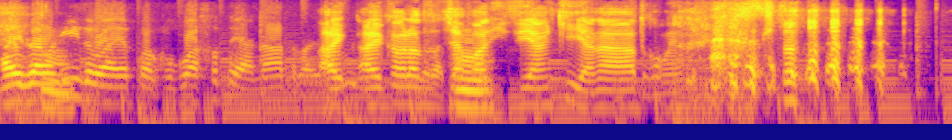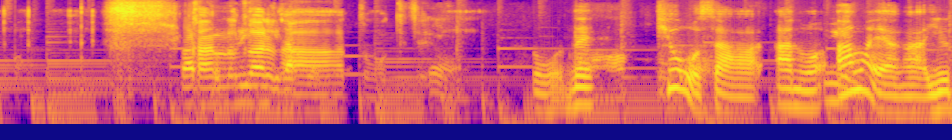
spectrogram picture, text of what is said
相沢のリードはやっぱここは外やなとか。相相変わらずジャパニーズヤンキーやなとか思いなてるんですけど、貫禄あるなと思ってて。そうで、今日さ、あの、うん天谷が言っ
